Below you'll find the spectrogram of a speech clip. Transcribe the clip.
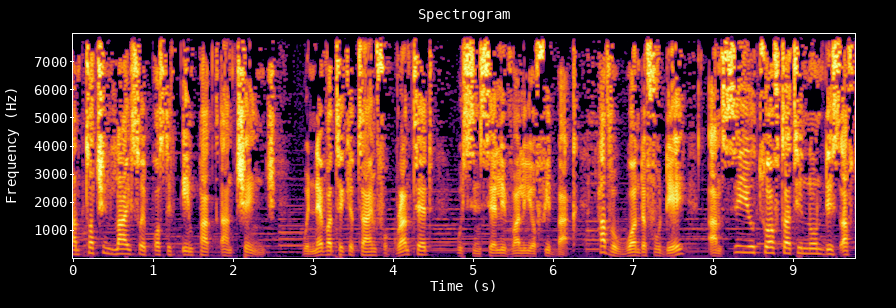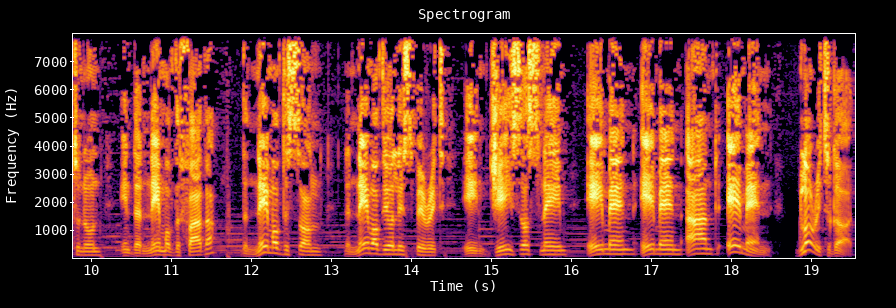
and touching lives for a positive impact and change. We never take your time for granted. We sincerely value your feedback. Have a wonderful day and see you 12:30 noon this afternoon in the name of the Father, the name of the Son, the name of the Holy Spirit. In Jesus' name, amen, amen, and amen. Glory to God.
